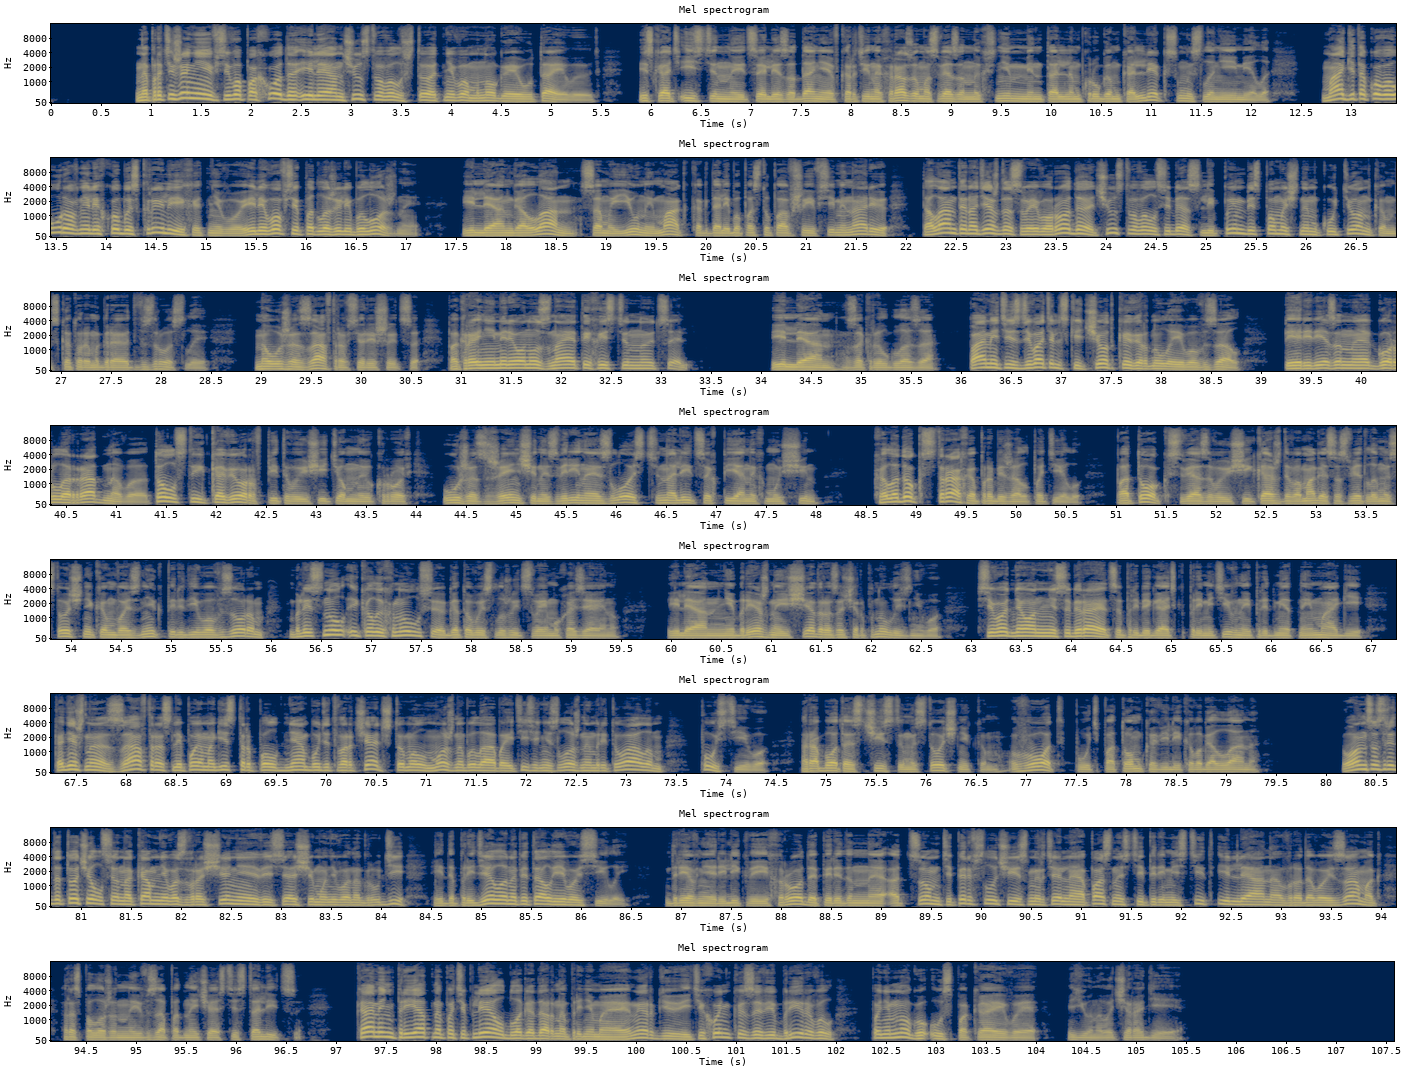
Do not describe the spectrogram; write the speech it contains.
На протяжении всего похода Илиан чувствовал, что от него многое утаивают. Искать истинные цели задания в картинах разума, связанных с ним ментальным кругом коллег, смысла не имело. Маги такого уровня легко бы скрыли их от него или вовсе подложили бы ложные. Иллиан Галлан, самый юный маг, когда-либо поступавший в семинарию, талант и надежда своего рода, чувствовал себя слепым, беспомощным кутенком, с которым играют взрослые. Но уже завтра все решится. По крайней мере, он узнает их истинную цель. Иллиан закрыл глаза. Память издевательски четко вернула его в зал. Перерезанное горло радного, толстый ковер, впитывающий темную кровь, Ужас женщины, звериная злость на лицах пьяных мужчин. Холодок страха пробежал по телу. Поток, связывающий каждого мага со светлым источником, возник перед его взором, блеснул и колыхнулся, готовый служить своему хозяину. Илиан небрежно и щедро зачерпнул из него. Сегодня он не собирается прибегать к примитивной предметной магии. Конечно, завтра слепой магистр полдня будет ворчать, что, мол, можно было обойтись и несложным ритуалом, Пусть его. Работа с чистым источником — вот путь потомка великого Галлана. Он сосредоточился на камне возвращения, висящем у него на груди, и до предела напитал его силой. Древняя реликвия их рода, переданная отцом, теперь в случае смертельной опасности переместит Иллиана в родовой замок, расположенный в западной части столицы. Камень приятно потеплел, благодарно принимая энергию, и тихонько завибрировал — понемногу успокаивая юного чародея.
